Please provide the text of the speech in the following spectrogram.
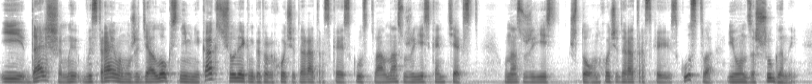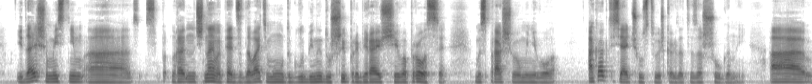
И дальше мы выстраиваем уже диалог с ним не как с человеком, который хочет ораторское искусство, а у нас уже есть контекст. У нас уже есть что? Он хочет ораторское искусство, и он зашуганный. И дальше мы с ним а, начинаем опять задавать ему до глубины души пробирающие вопросы. Мы спрашиваем у него, а как ты себя чувствуешь, когда ты зашуганный? А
